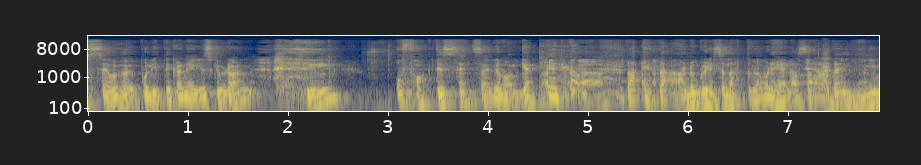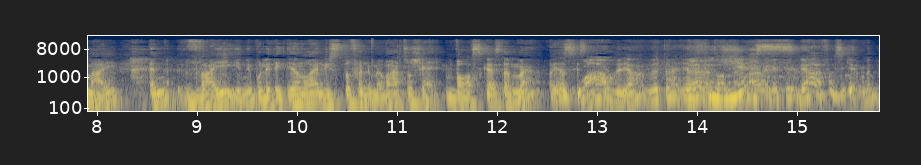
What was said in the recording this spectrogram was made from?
se og høre politikeren i Egil Skurdal til å faktisk sette seg inn i valget. Det er, det er noe Grace Anatomy over det hele. Altså. Det gir meg en vei inn i politikken. Ja, nå har jeg lyst til å følge med. Hva er det som skjer? Hva skal jeg stemme? Og jeg synes, ja, vet du, jeg,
